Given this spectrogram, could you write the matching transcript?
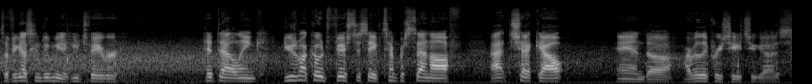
so if you guys can do me a huge favor, hit that link. Use my code FISH to save 10% off at checkout. And uh, I really appreciate you guys.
